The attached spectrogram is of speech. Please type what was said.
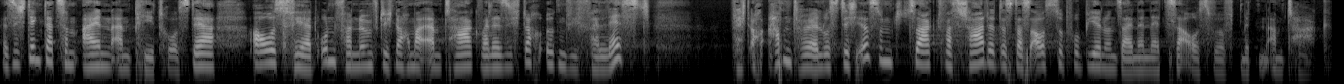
Also ich denke da zum einen an Petrus, der ausfährt, unvernünftig nochmal am Tag, weil er sich doch irgendwie verlässt, vielleicht auch abenteuerlustig ist und sagt, was schadet es, das auszuprobieren und seine Netze auswirft mitten am Tag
